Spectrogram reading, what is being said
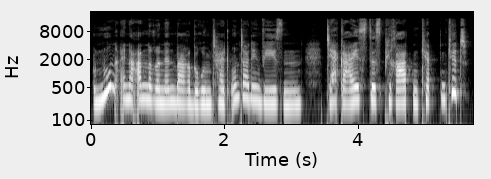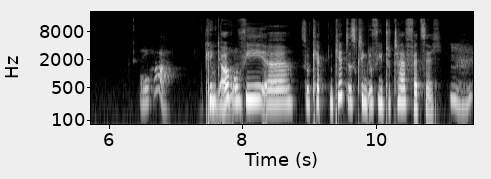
Und nun eine andere nennbare Berühmtheit unter den Wesen, der Geist des Piraten Captain Kidd. Oha. Klingt mhm. auch irgendwie äh, so Captain Kidd, das klingt irgendwie total fetzig. Mhm.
